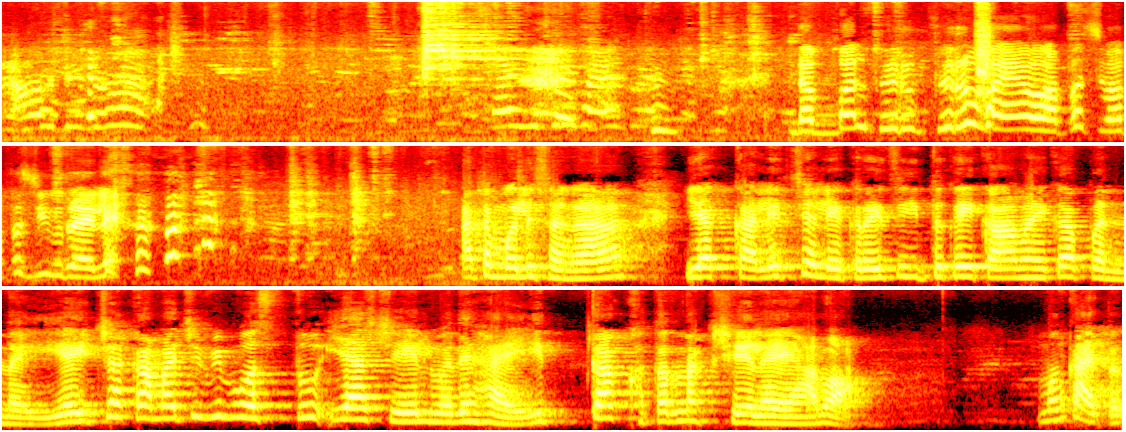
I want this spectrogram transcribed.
डब्बल फिरू फिरू बाया वापस वापस येऊ राहिल्या. आता मला सांगा या कॉलेजच्या लेकराचं इथं काही काम आहे का? पण नाही. यायच्या कामाची बी वस्तू या सेलमध्ये आहे. इतका खतरनाक सेल आहे हा बा. मग काय तर.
